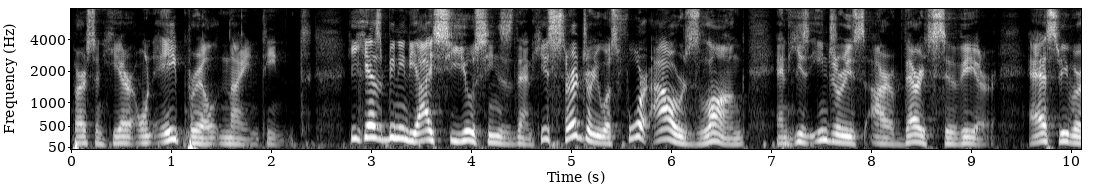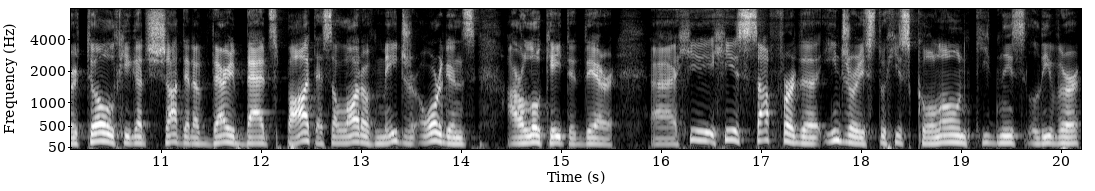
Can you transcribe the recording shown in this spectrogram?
person here on April 19th. He has been in the ICU since then. His surgery was 4 hours long and his injuries are very severe. As we were told, he got shot at a very bad spot as a lot of major organs are located there. Uh, he, he suffered uh, injuries to his colon, kidneys, liver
